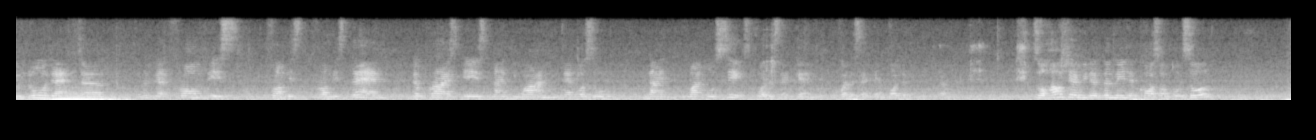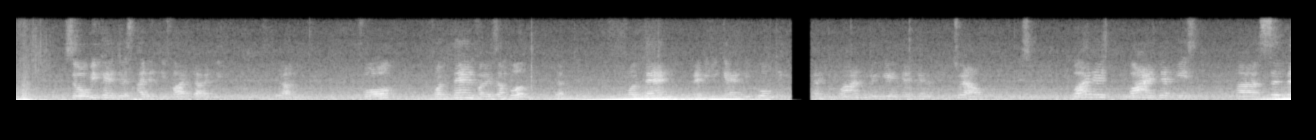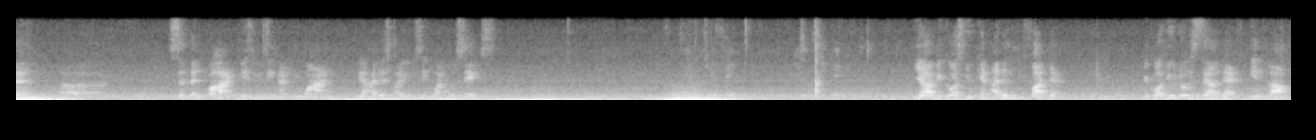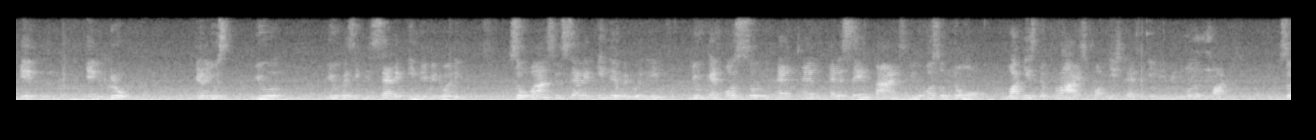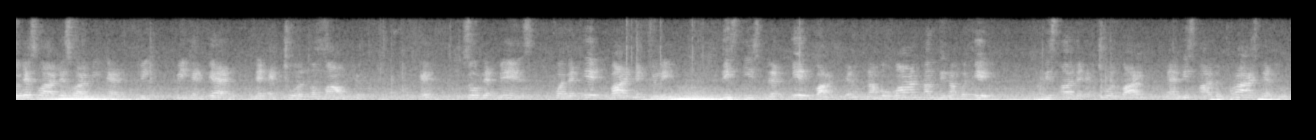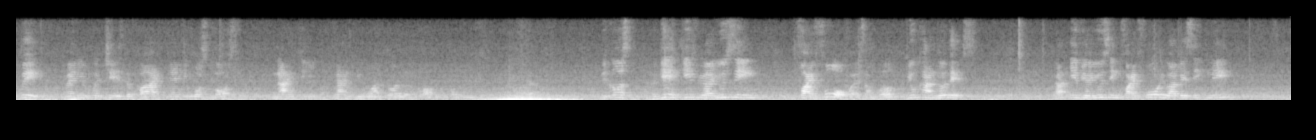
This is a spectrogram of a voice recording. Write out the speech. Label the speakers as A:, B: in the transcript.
A: you know that uh, that from this from this from this 10, the price is 91 and also 9 106 for the second for the second order. So how shall we determine the cost of goods sold? So we can just identify directly. Yeah. For for 10, for example, yeah. for 10, maybe it can equal 91 ringgit and, and 12. Why there is why that is uh, certain uh, certain bike is using 91 the others are using 106. Yeah, because you can identify that. Because you don't sell that in lab, in in group. You know, you you you basically sell it individually. So once you sell it individually, you can also at and at the same time you also know what is the price for each that individual bike. So that's why that's why we can we, we can get the actual amount here. Okay? So that means for the eight bike actually, this is the eight bike. Yeah? Number one until number eight. These are the actual bike and these are the price that you pay when you purchase the bike and it was cost 90 $91 off. Because again, if you are using FIFO for example, you can't do this. Yeah? If you're using FIFO, you are basically,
